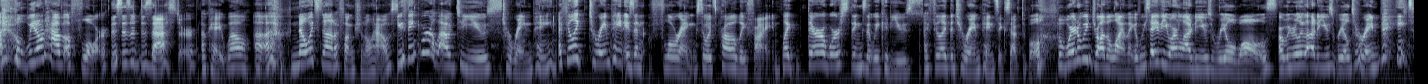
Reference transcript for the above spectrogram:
we don't have a floor. This is a disaster. Okay, well, uh, no, it's not a functional house. Do you think we're allowed to use terrain paint? I feel like terrain paint isn't flooring, so it's probably fine. Like, there are worse things that we could use. I feel like the terrain paint's acceptable. but where do we draw the line? Like, if we say that you aren't allowed to use real walls, are we really allowed to use real terrain paint?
